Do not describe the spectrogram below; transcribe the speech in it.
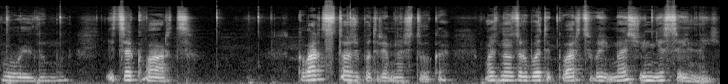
Вольдемо. І це кварц. Кварц теж потрібна штука. Можна зробити кварцевий меч, він є сильний.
